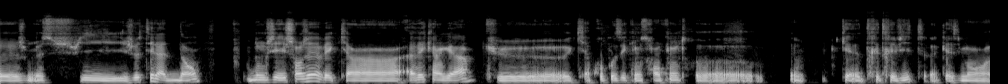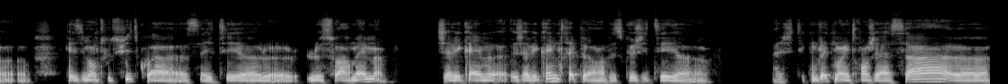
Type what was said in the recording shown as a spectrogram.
Euh, je me suis jeté là-dedans. Donc j'ai échangé avec un avec un gars qui a proposé qu'on se rencontre euh, très très vite, quasiment quasiment tout de suite quoi. Ça a été le, soir même. J'avais quand même j'avais quand même très peur hein, parce que j'étais euh, bah, j'étais complètement étranger à ça euh,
